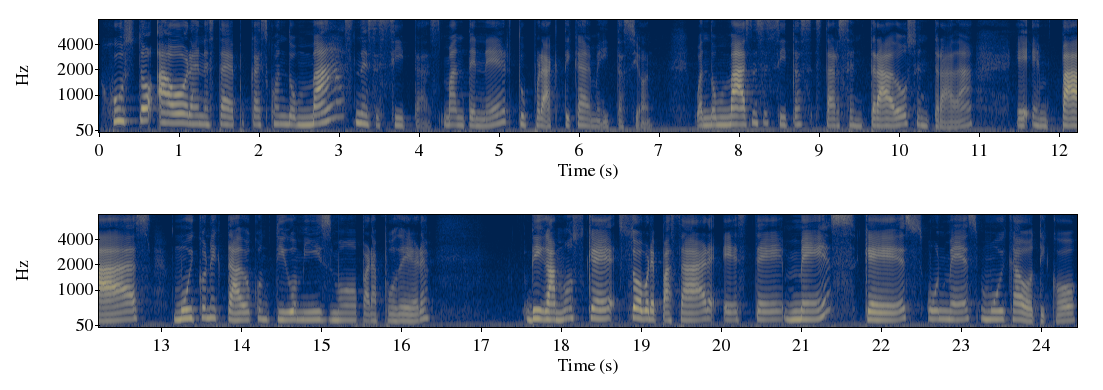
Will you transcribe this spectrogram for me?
justo ahora en esta época es cuando más necesitas mantener tu práctica de meditación, cuando más necesitas estar centrado, centrada eh, en paz, muy conectado contigo mismo para poder, digamos que, sobrepasar este mes, que es un mes muy caótico.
